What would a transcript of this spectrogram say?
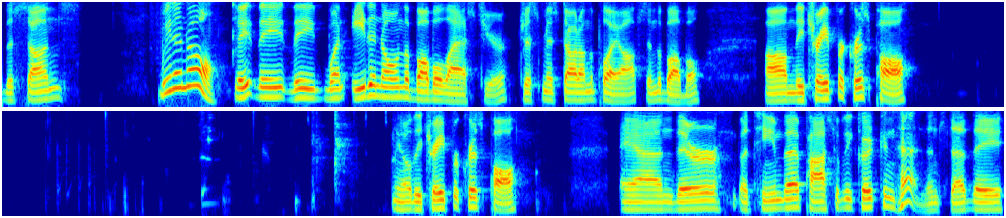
The Suns, we didn't know. They they they went eight and zero oh in the bubble last year. Just missed out on the playoffs in the bubble. Um, they trade for Chris Paul. You know, they trade for Chris Paul, and they're a team that possibly could contend. Instead, they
